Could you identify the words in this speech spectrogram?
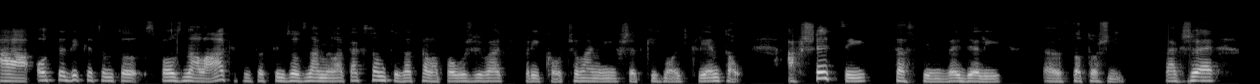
A odtedy, keď som to spoznala, keď som sa s tým zoznámila, tak som to začala používať pri koučovaní všetkých mojich klientov. A všetci sa s tým vedeli uh, stotožniť. Takže E,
